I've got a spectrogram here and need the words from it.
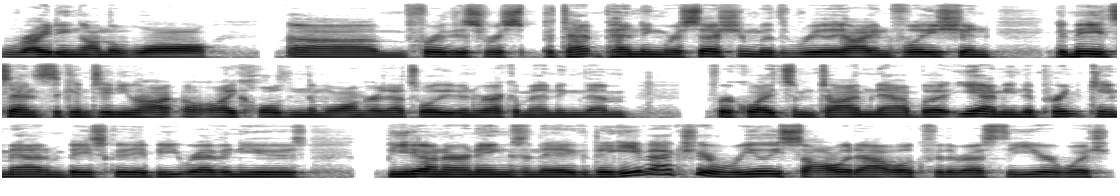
writing on the wall um, for this res- pending recession with really high inflation. It made sense to continue like holding them longer, and that's why we've been recommending them for quite some time now. But yeah, I mean, the print came out and basically they beat revenues, beat on earnings, and they they gave actually a really solid outlook for the rest of the year, which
